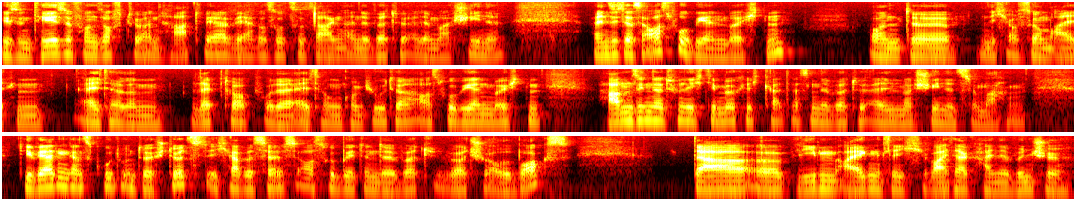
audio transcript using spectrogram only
Die Synthese von Software und Hardware wäre sozusagen eine virtuelle Maschine. Wenn Sie das ausprobieren möchten und äh, nicht auf so einem alten, älteren Laptop oder älteren Computer ausprobieren möchten, haben Sie natürlich die Möglichkeit, das in der virtuellen Maschine zu machen. Die werden ganz gut unterstützt. Ich habe es selbst ausprobiert in der Virtual Box. Da äh, blieben eigentlich weiter keine Wünsche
